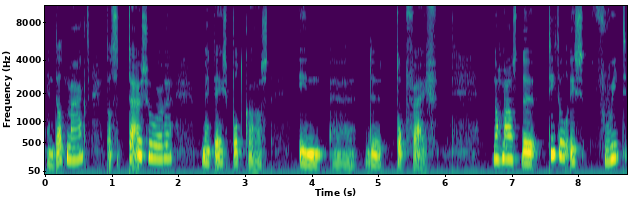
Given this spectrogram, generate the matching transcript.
En dat maakt dat ze thuis horen met deze podcast in uh, de top 5. Nogmaals, de titel is Fruit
